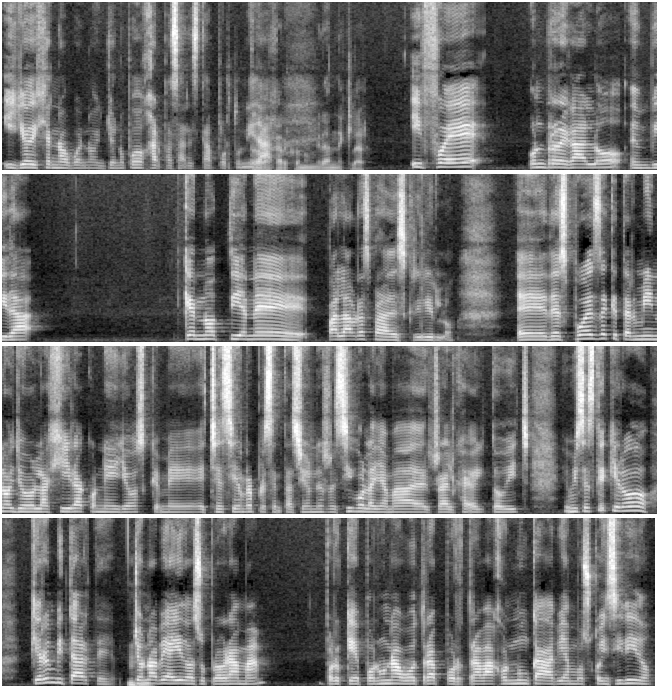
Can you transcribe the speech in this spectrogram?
y yo dije, no, bueno, yo no puedo dejar pasar esta oportunidad. trabajar con un grande, claro. Y fue un regalo en vida que no tiene palabras para describirlo. Eh, después de que termino yo la gira con ellos, que me eché 100 representaciones, recibo la llamada de Israel Haitovich y me dice, es que quiero, quiero invitarte. Yo no había ido a su programa porque por una u otra, por trabajo, nunca habíamos coincidido,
